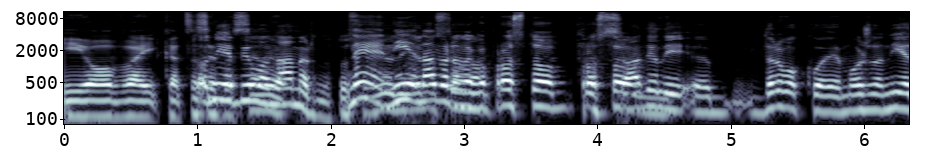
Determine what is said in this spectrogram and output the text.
I ovaj, kad sam To se nije bilo doselio- namerno. To Ne, nije namerno, nego prosto... prosto prosadili e, drvo koje možda nije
